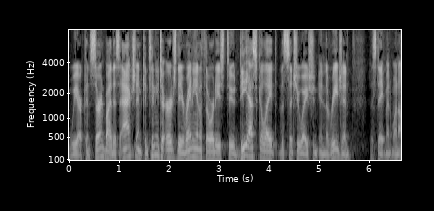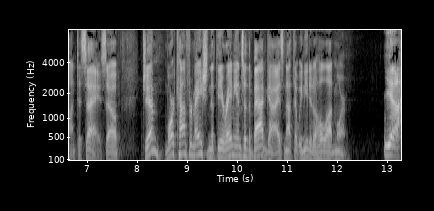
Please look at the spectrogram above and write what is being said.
We are concerned by this action and continue to urge the Iranian authorities to de escalate the situation in the region, the statement went on to say. So, Jim, more confirmation that the Iranians are the bad guys, not that we needed a whole lot more. Yeah,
